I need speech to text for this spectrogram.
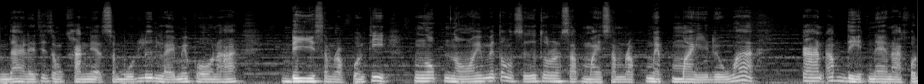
มได้เลยที่สำคัญเนี่ยสมูทลื่นไหลไม่พอนะฮะดีสำหรับคนที่งบน้อยไม่ต้องซื้อโทรศัพท์ใหม่สำหรับแมปใหม่หรือว่าการอัปเดตในอนาคต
